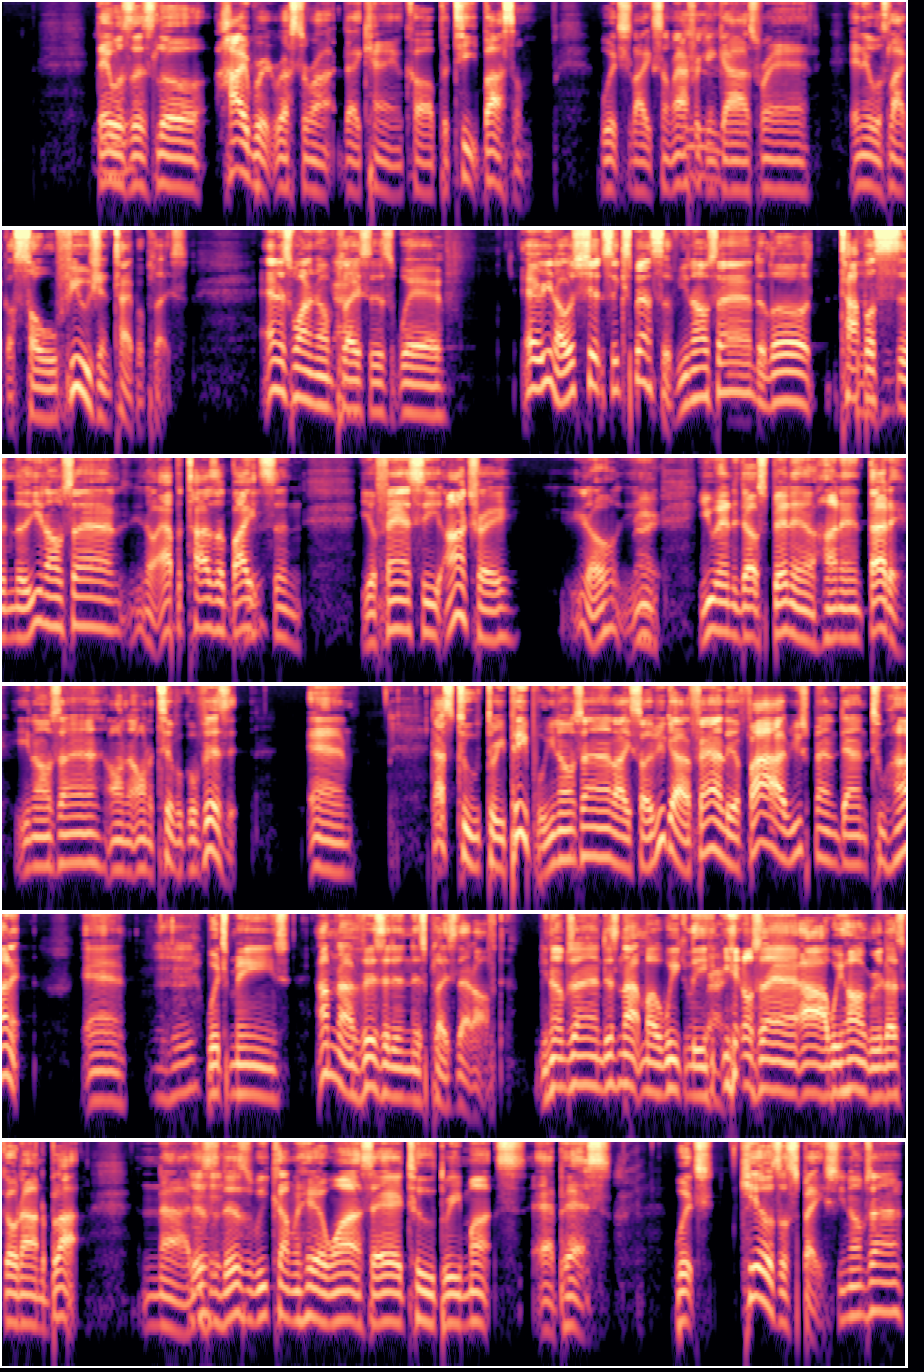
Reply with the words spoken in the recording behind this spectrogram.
there Mm-hmm. was this little hybrid restaurant that came called Petite Bossum, which like some African Mm. guys ran, and it was like a soul fusion type of place. And it's one of them places where, eh, you know, shit's expensive. You know what I'm saying? The little tapas Mm-hmm. and the, you know what I'm saying? You know, appetizer bites and your fancy entree. You know, you Right. you ended up spending 130. You know what I'm saying on on a typical visit, and that's two three people. You know what I'm saying? Like so, if you got a family of five, you spend down 200, and which means I'm not visiting this place that often. You know what I'm saying? This not my weekly. Right. You know what I'm saying? Ah, we hungry. Let's go down the block. Nah, this Mm-hmm. this we coming here once every two three months at best, which kills a space. You know what I'm saying?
